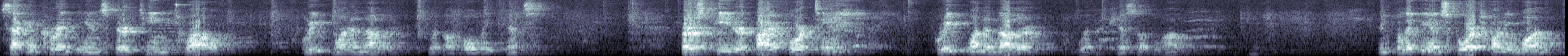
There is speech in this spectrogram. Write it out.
2 Corinthians 13, 12. Greet one another with a holy kiss. 1 Peter 5, 14. Greet one another with a kiss of love. In Philippians 4, 21.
